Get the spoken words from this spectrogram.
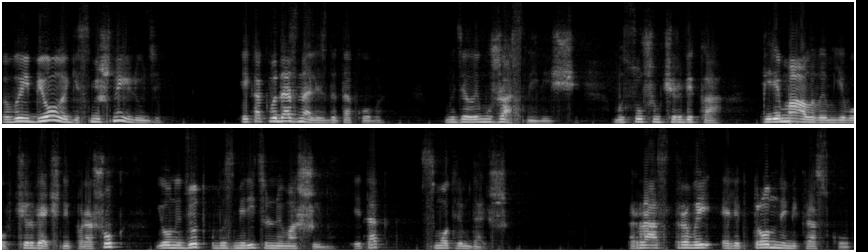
Вы, биологи, смешные люди. И как вы дознались до такого? Мы делаем ужасные вещи. Мы сушим червяка, перемалываем его в червячный порошок, и он идет в измерительную машину. Итак, смотрим дальше растровый электронный микроскоп.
